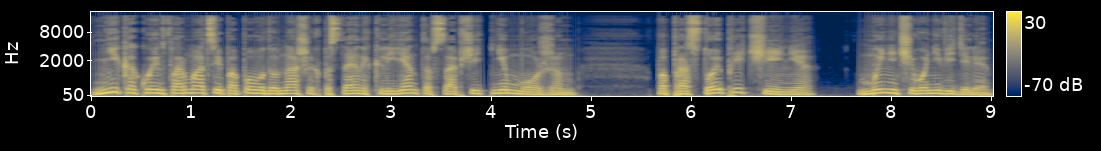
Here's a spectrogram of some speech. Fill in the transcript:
Никакой информации по поводу наших постоянных клиентов сообщить не можем. По простой причине. Мы ничего не видели.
